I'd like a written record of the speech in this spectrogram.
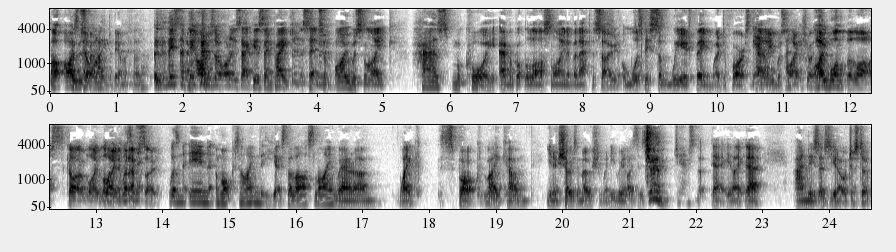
I, I This was never on happened it, to the other fella. this is the thing. I was on exactly the same page in the sense of I was like, has McCoy ever got the last line of an episode, and was this some weird thing where DeForest Yeah, Kelley was I'm like, sure- I want the last kind of like line of an Wasn't it- episode? wasn't it in Amok Time that he gets the last line where um like Spock like um you know shows emotion when he realizes Jim! Jim's not yeah he like yeah and he says you know just a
